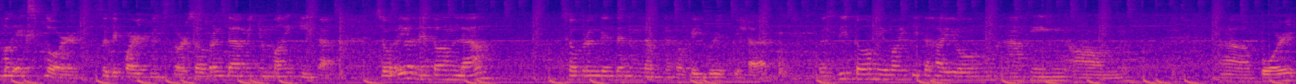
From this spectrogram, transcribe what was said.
mag-explore sa department store. Sobrang dami nyo makikita. So, ayun, ito ang lamp. Sobrang ganda ng lamp na to. Favorite ko siya. Tapos dito, may makikita kayong aking um, ah, board.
